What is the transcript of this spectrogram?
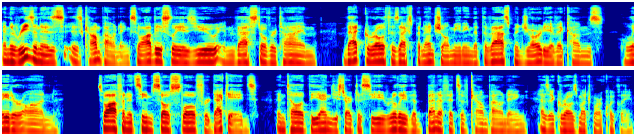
And the reason is is compounding. So obviously as you invest over time, that growth is exponential, meaning that the vast majority of it comes later on. So often it seems so slow for decades until at the end you start to see really the benefits of compounding as it grows much more quickly.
